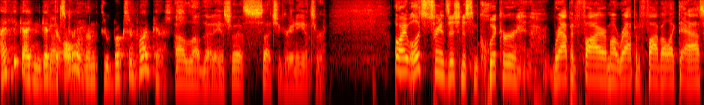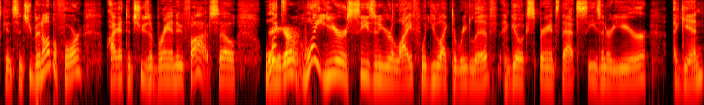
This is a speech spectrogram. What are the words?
I think I can get That's to all great. of them through books and podcasts. I love that answer. That's such a great answer. All right, well, let's transition to some quicker rapid fire. My rapid five I like to ask. And since you've been on before, I got to choose a brand new five. So, what, what year or season of your life would you like to relive and go experience that season or year again?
